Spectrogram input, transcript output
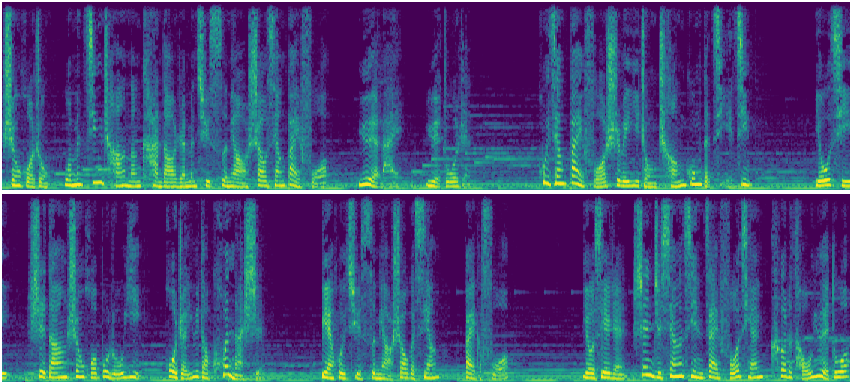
生活中，我们经常能看到人们去寺庙烧香拜佛，越来越多人会将拜佛视为一种成功的捷径，尤其是当生活不如意或者遇到困难时，便会去寺庙烧个香，拜个佛。有些人甚至相信，在佛前磕的头越多，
